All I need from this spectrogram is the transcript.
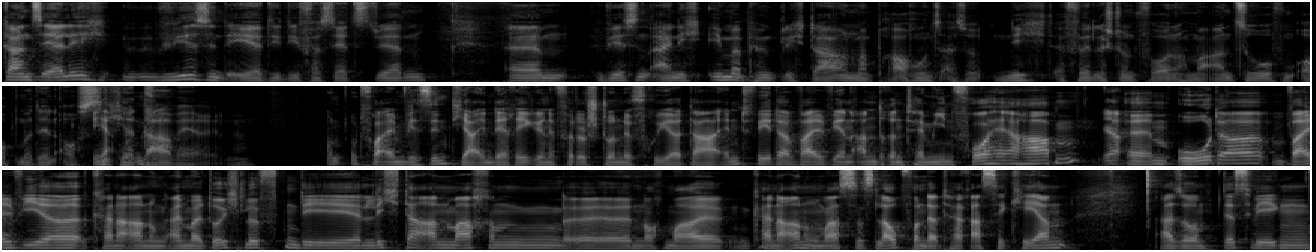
ganz ehrlich, wir sind eher die, die versetzt werden. Ähm, wir sind eigentlich immer pünktlich da und man braucht uns also nicht eine Viertelstunde vorher nochmal anzurufen, ob man denn auch sicher ja, da wäre. Ne? Und, und, vor allem, wir sind ja in der Regel eine Viertelstunde früher da. Entweder weil wir einen anderen Termin vorher haben ja. ähm, oder weil wir, keine Ahnung, einmal durchlüften, die Lichter anmachen, äh, nochmal, keine Ahnung was, das Laub von der Terrasse kehren. Also deswegen,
